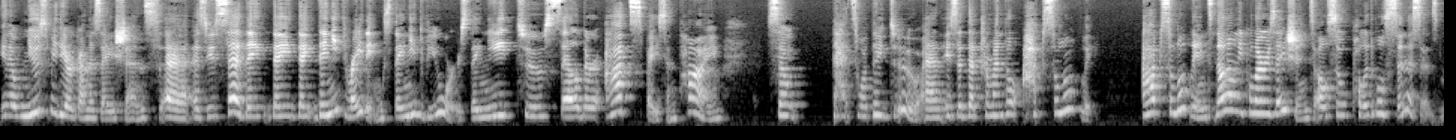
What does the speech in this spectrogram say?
you know news media organizations uh, as you said they, they they they need ratings they need viewers they need to sell their ad space and time. So that's what they do. And is it detrimental? Absolutely. Absolutely. And it's not only polarization it's also political cynicism.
